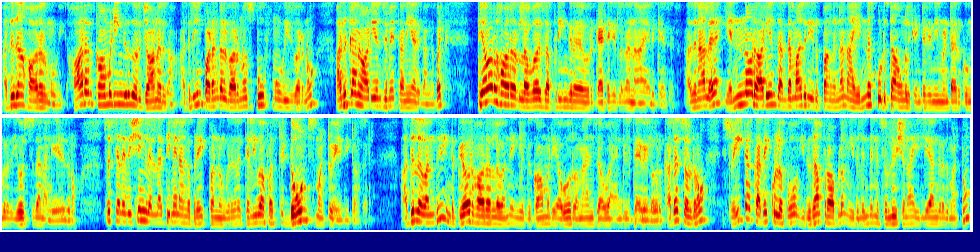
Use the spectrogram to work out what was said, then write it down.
அதுதான் ஹாரர் மூவி ஹாரர் காமெடிங்கிறது ஒரு ஜானர் தான். அதுலேயும் படங்கள் வரணும் ஸ்பூஃப் மூவிஸ் வரணும். அதுக்கான ஆடியன்ஸுமே தனியாக இருக்காங்க. பட் பியோர் ஹாரர் லவர்ஸ் அப்படிங்கிற ஒரு கேட்டகரியில் தான் நான் இருக்கேன் சார் அதனால என்னோட ஆடியன்ஸ் அந்த மாதிரி இருப்பாங்கன்னா நான் என்ன கொடுத்தா அவங்களுக்கு என்டர்டெயின்மெண்ட்டாக இருக்குங்கிறத யோசிச்சு தான் நாங்கள் எழுதுனோம் ஸோ சில விஷயங்கள் எல்லாத்தையுமே நாங்கள் பிரேக் பண்ணுங்கிறதுல தெளிவாக ஃபஸ்ட்டு டோன்ட்ஸ் மட்டும் எழுதிட்டோம் சார் அதில் வந்து இந்த பியோர் ஹாரரில் வந்து எங்களுக்கு காமெடியாவோ ரொமான்ஸாவோ ஆங்கிள் தேவையில்லை. ஒரு கதை சொல்கிறோம் ஸ்ட்ரைட்டாக கதைக்குள்ளே போ இதுதான் ப்ராப்ளம் இதுலேருந்து என்ன சொல்யூஷனாக இல்லையாங்கிறது மட்டும்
